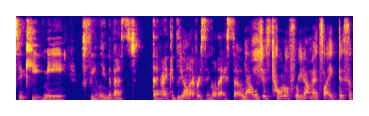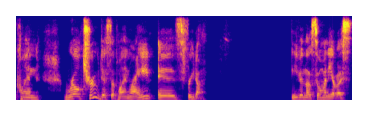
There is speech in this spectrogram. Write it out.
to keep me feeling the best that I can feel yeah. every single day. So, yeah, which is total freedom. It's like discipline, real true discipline, right? Is freedom. Even though so many of us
